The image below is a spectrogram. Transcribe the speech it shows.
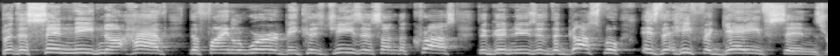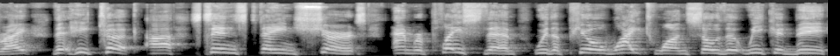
But the sin need not have the final word because Jesus on the cross, the good news of the gospel is that he forgave sins, right? That he took our sin stained shirts and replaced them with a pure white one so that we could be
